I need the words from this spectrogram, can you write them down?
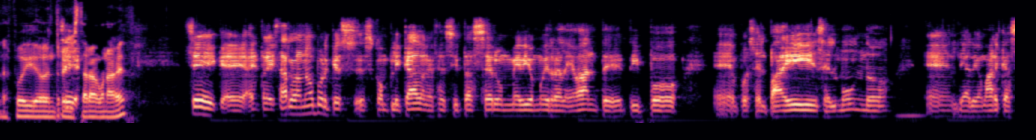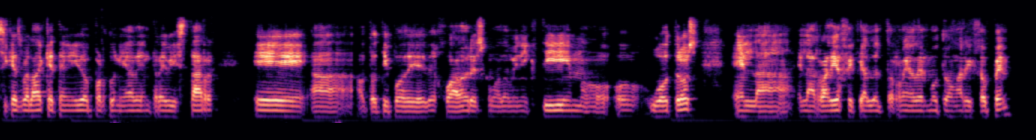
¿Le has podido entrevistar alguna vez? Sí, que entrevistarlo no, porque es, complicado, necesitas ser un medio muy relevante, tipo eh, pues el país, el mundo, el diario Marca. Así que es verdad que he tenido oportunidad de entrevistar eh, a otro tipo de, jugadores como Dominic Thiem o, u otros en la, en la radio oficial del torneo del Mutua Madrid Open,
